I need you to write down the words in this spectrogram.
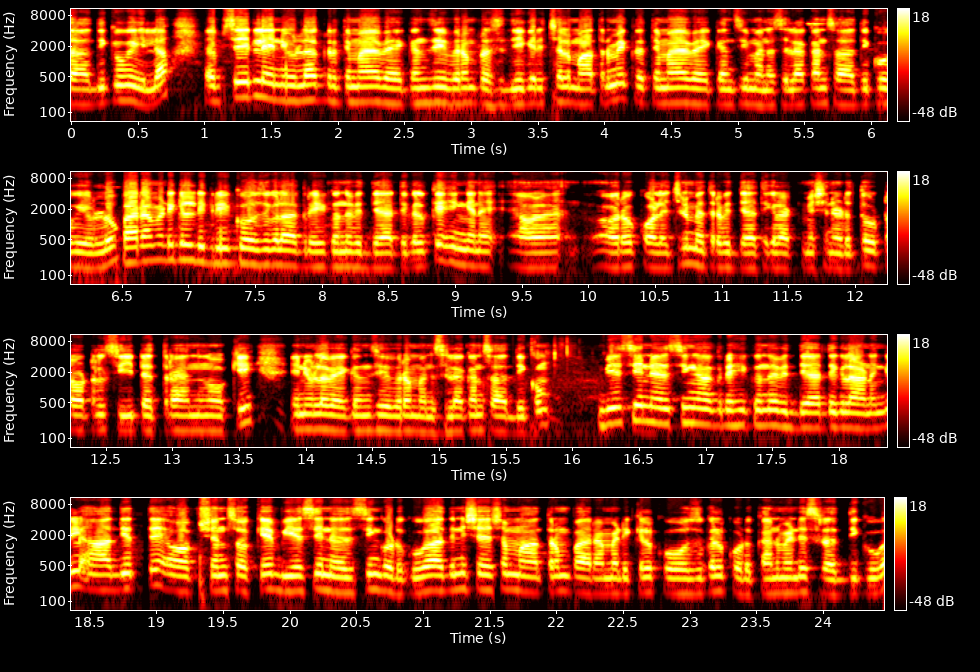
സാധിക്കുകയില്ല. വെബ്സൈറ്റിൽ ഇനിയുള്ള കൃത്യമായ വേക്കൻസി വിവരം പ്രസിദ്ധീകരിച്ചാൽ മാത്രമേ കൃത്യമായ വേക്കൻസി മനസ്സിലാക്കാൻ സാധിക്കുകയുള്ളൂ. പാരാമെഡിക്കൽ ഡിഗ്രി കോഴ്സുകൾ ആഗ്രഹിക്കുന്ന വിദ്യാർത്ഥികൾക്ക് ഇങ്ങനെ ഓരോ കോളേജിലും എത്ര വിദ്യാർത്ഥികൾ അഡ്മിഷൻ എടുത്തു ടോട്ടൽ സീറ്റ് എത്ര എന്ന് നോക്കി ഇനിയുള്ള വേക്കൻസി വിവരം മനസ്സിലാക്കാൻ സാധിക്കും. ബി എസ് സി നഴ്സിംഗ് ആഗ്രഹിക്കുന്ന വിദ്യാർത്ഥികളാണെങ്കിൽ ആദ്യത്തെ ഓപ്ഷൻസ് ഒക്കെ ബി എസ് സി നഴ്സിംഗ് കൊടുക്കുക. അതിനുശേഷം മാത്രം പാരാമെഡിക്കൽ കോഴ്സുകൾ കൊടുക്കാൻ വേണ്ടി ശ്രദ്ധിക്കുക.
